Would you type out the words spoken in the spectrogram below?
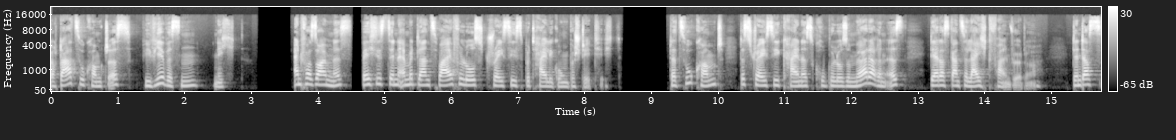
Doch dazu kommt es, wie wir wissen, nicht. Ein Versäumnis, welches den Ermittlern zweifellos Tracys Beteiligung bestätigt. Dazu kommt, dass Tracy keine skrupellose Mörderin ist, der das Ganze leicht fallen würde. Denn das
